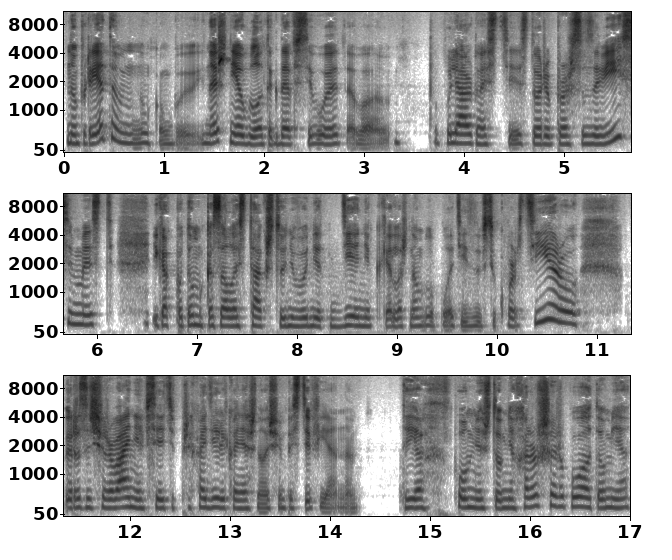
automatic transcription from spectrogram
но при этом, ну, как бы, знаешь, не было тогда всего этого популярности истории про созависимость, и как потом оказалось так, что у него нет денег, я должна была платить за всю квартиру. И разочарования все эти приходили, конечно, очень постепенно. Да я помню, что у меня хорошая работа, у меня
